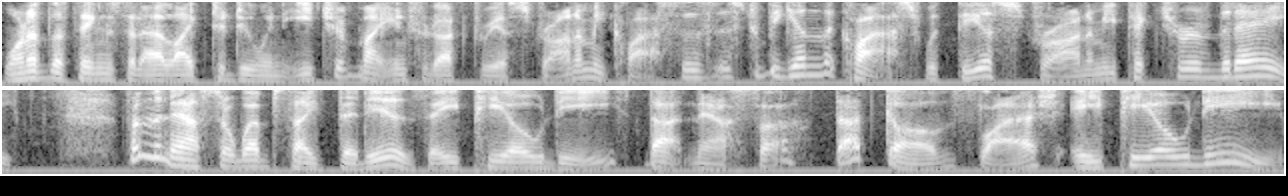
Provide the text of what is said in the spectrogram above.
One of the things that I like to do in each of my introductory astronomy classes is to begin the class with the astronomy picture of the day from the NASA website that is apod.nasa.gov apod.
